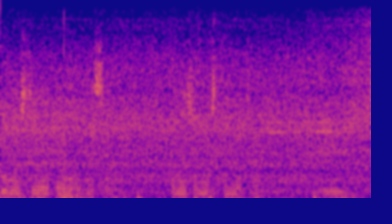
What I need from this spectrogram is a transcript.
वो मस्ती रहता है हमेशा हमेशा मस्ती रहता है।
